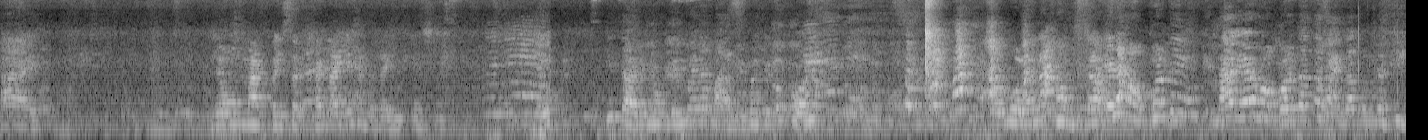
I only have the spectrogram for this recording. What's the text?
હાય જો હું મારા પૈસા સરખા લાગે છે ને બધા એવું કહે છે. તારી મમ્મી મારા માસીમાં કેટલો ફોન બોલે ના હમતા એને સાંભળતો એવું ના એ સાંભળતા તો ફાયદા પણ નથી.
